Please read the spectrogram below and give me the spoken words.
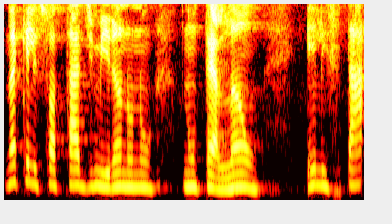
não é que ele só está admirando num, num telão, ele está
